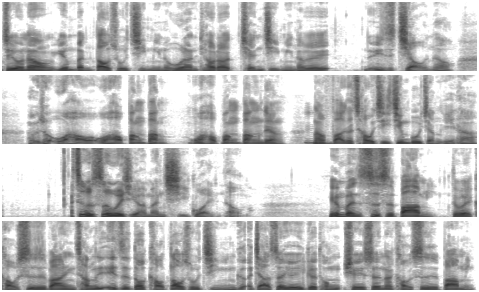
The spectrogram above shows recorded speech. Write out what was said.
只有那种原本倒数几名的，忽然跳到前几名，他会一直叫，你知道吗？他会说：“我好，我好棒棒，我好棒棒这样。”然后发个超级进步奖给他。这个社会其实还蛮奇怪，你知道吗？原本四十八名，对不对？考四十八名，常一直都考倒数几名。假设有一个同学生，他考四十八名，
